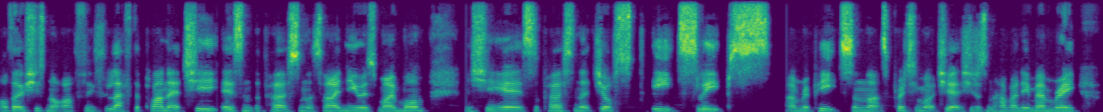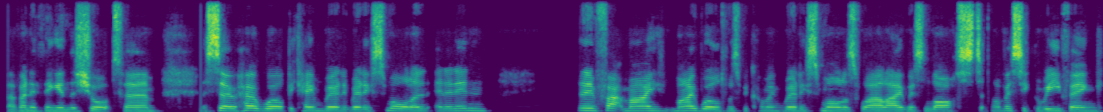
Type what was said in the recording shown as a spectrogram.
Although she's not obviously left the planet, she isn't the person that I knew as my mom. And she is the person that just eats, sleeps, and repeats. And that's pretty much it. She doesn't have any memory of anything in the short term. So her world became really, really small. And, and in and in fact, my my world was becoming really small as well. I was lost, obviously grieving,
